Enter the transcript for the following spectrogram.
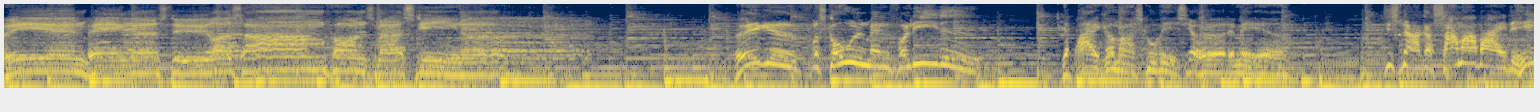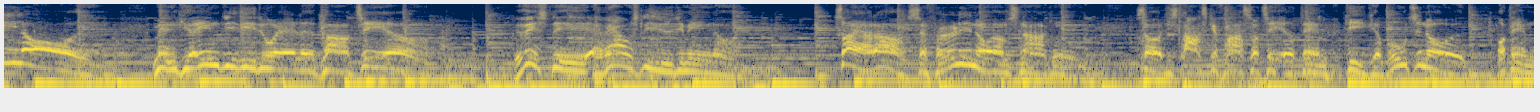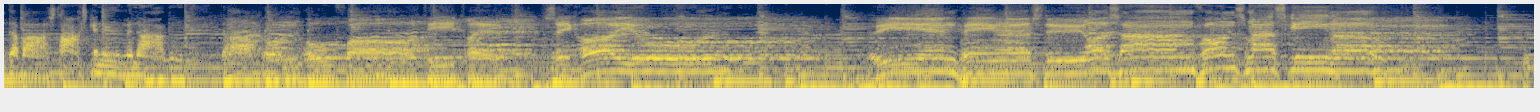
Vi en pengestyrer samfundsmaskiner. Ikke for skolen, men for livet. Jeg brækker mig sgu, hvis jeg hører det mere. De snakker samarbejde hele året Men giver individuelle karakterer. Hvis det er erhvervslivet, de mener Så er der selvfølgelig noget om snakken så de straks skal frasortere dem, de kan bruge til noget. Og dem, der bare straks skal ned med nakken. Der er kun brug for de drev sikre jul. I en pengestyret samfundsmaskine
